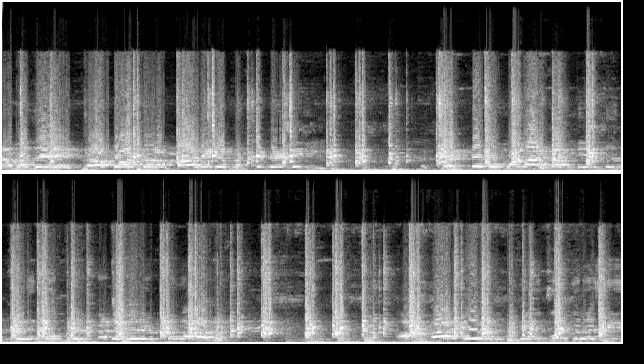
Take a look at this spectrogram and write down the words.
நமது காப்பாற்ற மாரியம்மன் திடலில் கட்ட பொம்மலாட்டம் என்று தெருக்கூத்து நடைபெறுவதால் ஆங்காங்கே ஒரு தெருக்கூத்து ரசிகர்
